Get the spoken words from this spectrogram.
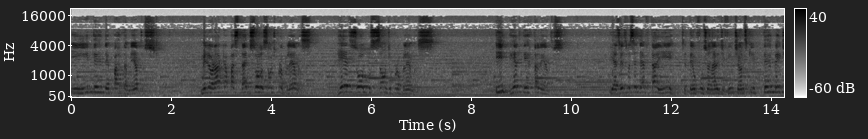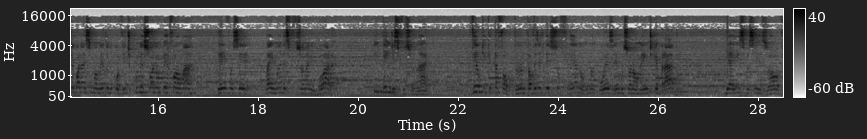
e interdepartamentos, melhorar a capacidade de solução de problemas, resolução de problemas. E reter talentos. E às vezes você deve estar aí, você tem um funcionário de 20 anos que de repente agora nesse momento do Covid começou a não performar e aí você vai e manda esse funcionário embora. Entende esse funcionário. Vê o que está faltando. Talvez ele esteja sofrendo alguma coisa emocionalmente quebrado. E aí, se você resolve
